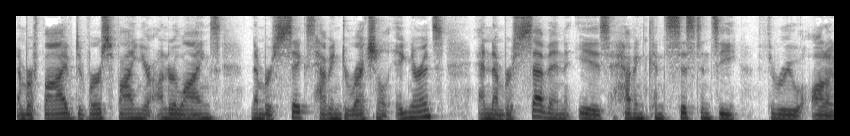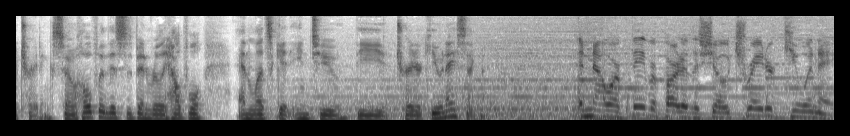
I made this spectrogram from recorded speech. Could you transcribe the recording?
Number five, diversifying your underlyings. Number six, having directional ignorance. And number seven is having consistency through auto trading. So hopefully this has been really helpful and let's get into the trader Q&A segment. And now our favorite part of the show, Trader Q&A,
